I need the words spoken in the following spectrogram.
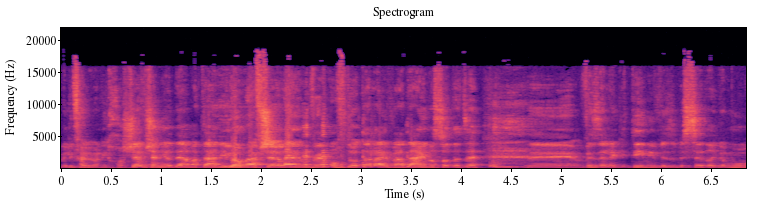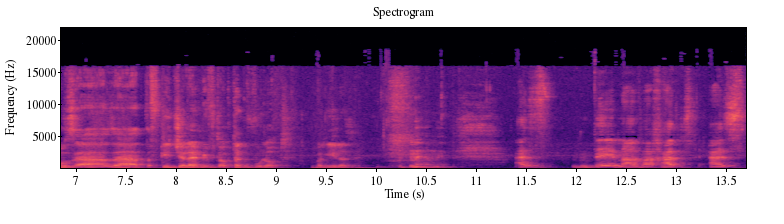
ולפעמים אני חושב שאני יודע מתי אני לא מאפשר להם, והן עובדות עליי ועדיין עושות את זה. וזה לגיטימי וזה בסדר גמור, זה, זה התפקיד שלהם לבדוק את הגבולות בגיל הזה. אז במעבר חד, אז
